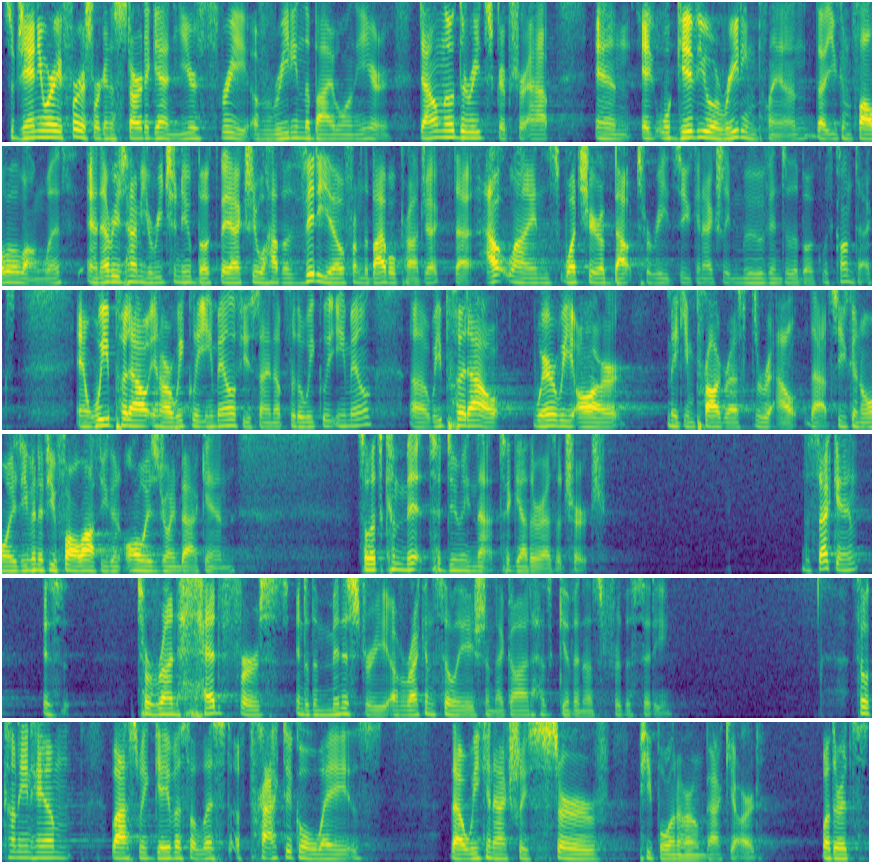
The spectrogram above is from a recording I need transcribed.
So, January 1st, we're going to start again, year three of reading the Bible in a year. Download the Read Scripture app, and it will give you a reading plan that you can follow along with. And every time you reach a new book, they actually will have a video from the Bible Project that outlines what you're about to read so you can actually move into the book with context. And we put out in our weekly email, if you sign up for the weekly email, uh, we put out where we are making progress throughout that. So you can always, even if you fall off, you can always join back in. So let's commit to doing that together as a church. The second is to run headfirst into the ministry of reconciliation that God has given us for the city. Phil Cunningham last week gave us a list of practical ways that we can actually serve people in our own backyard, whether it's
